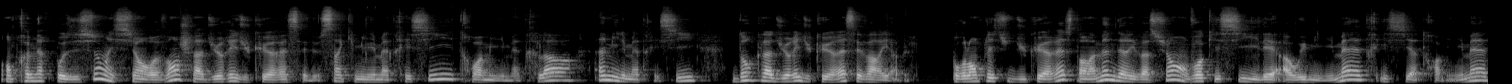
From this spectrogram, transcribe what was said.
En première position, ici en revanche, la durée du QRS est de 5 mm ici, 3 mm là, 1 mm ici, donc la durée du QRS est variable. Pour l'amplitude du QRS, dans la même dérivation, on voit qu'ici il est à 8 mm, ici à 3 mm,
